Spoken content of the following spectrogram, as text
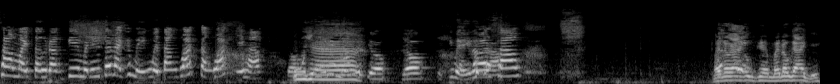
sao mày từ đằng kia mày đi tới đây cái miệng mày tăng quát tăng quát vậy hả? Ui da. Cái miệng đó sao? mày đâu ra ok mày đâu ra vậy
